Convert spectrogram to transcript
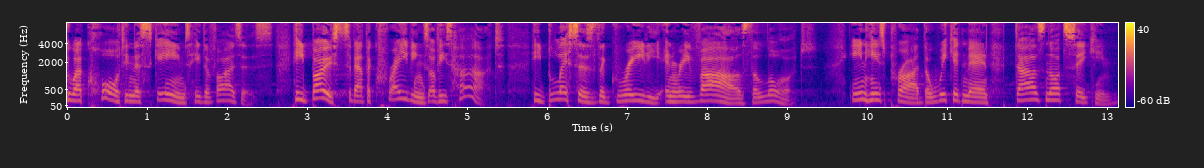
who are caught in the schemes he devises. He boasts about the cravings of his heart. He blesses the greedy and reviles the Lord. In his pride, the wicked man does not seek him.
